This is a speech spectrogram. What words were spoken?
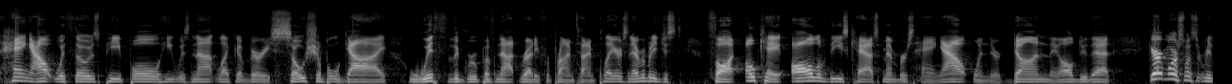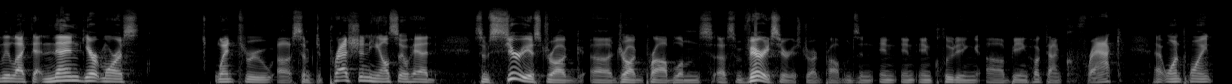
hang out with those people. He was not like a very sociable guy with the group of not ready for primetime players. And everybody just thought, okay, all of these cast members hang out when they're done. They all do that. Garrett Morris wasn't really like that. And then Garrett Morris went through uh, some depression. He also had some serious drug uh, drug problems, uh, some very serious drug problems, in, in, in including uh, being hooked on crack at one point,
